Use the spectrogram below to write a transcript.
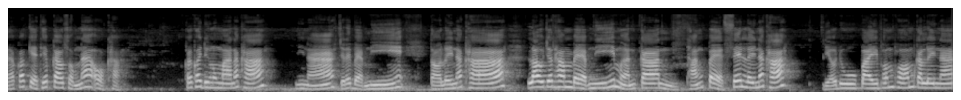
แล้วก็แกะเทปกาวสองหน้าออกค่ะ ค่อยๆดึงลงมานะคะ นี่นะ จะได้แบบนี้ ต่อเลยนะคะ เราจะทำแบบนี้เหมือนกันทั้ง 8 เส้นเลยนะคะ เดี๋ยวดูไปพร้อมๆกันเลยนะ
